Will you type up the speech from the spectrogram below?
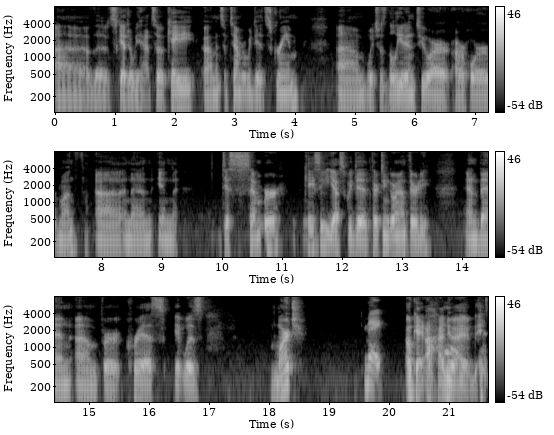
uh of the schedule we had. So Katie, um, in September we did Scream. um, which was the lead into our our horror month, uh, and then in December, Casey, yes, we did thirteen going on thirty, and then um, for Chris, it was March. May. Okay, ah, I knew I, it's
